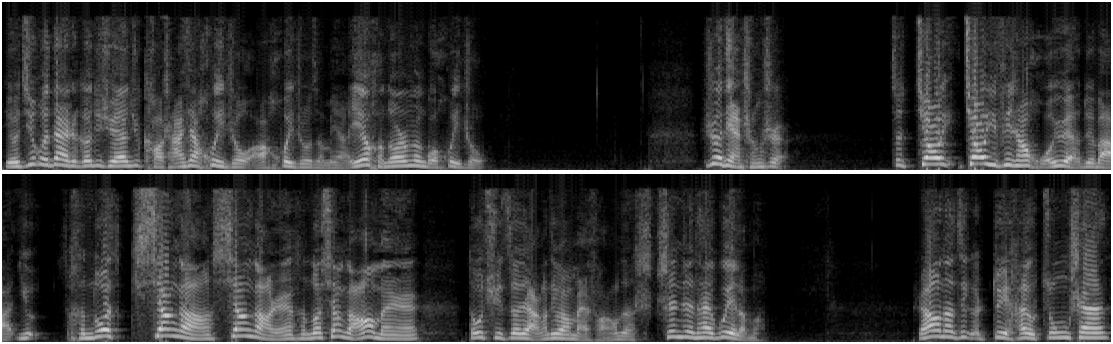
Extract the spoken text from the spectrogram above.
有机会带着格局学员去考察一下惠州啊，惠州怎么样？也有很多人问过惠州，热点城市。这交易交易非常活跃，对吧？有很多香港香港人，很多香港澳门人都去这两个地方买房子。深圳太贵了嘛。然后呢，这个对，还有中山、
